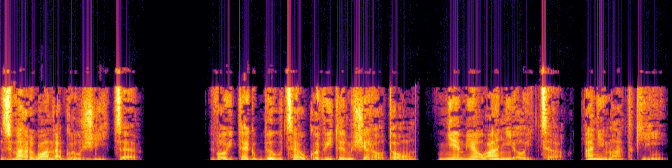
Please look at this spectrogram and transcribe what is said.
zmarła na gruźlicę. Wojtek był całkowitym sierotą, nie miał ani ojca, ani matki.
